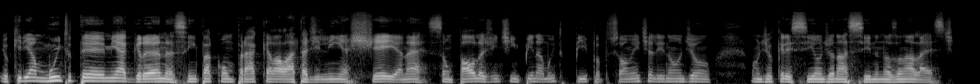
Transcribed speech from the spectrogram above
eu queria muito ter minha grana, assim, para comprar aquela lata de linha cheia, né? São Paulo a gente empina muito pipa, principalmente ali onde eu, onde eu cresci, onde eu nasci, na Zona Leste.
